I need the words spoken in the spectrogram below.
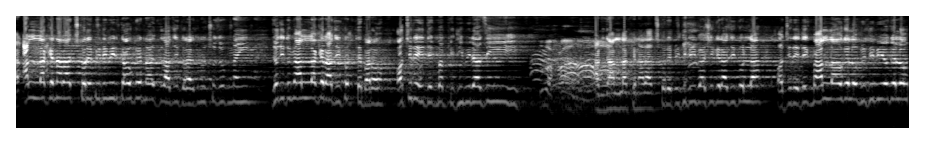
আর আল্লাহকে নারাজ করে পৃথিবীর কাউকে রাজি করার কোনো সুযোগ নাই। যদি তুমি আল্লাহকে রাজি করতে পারো অচিরেই দেখবা পৃথিবী রাজি। আর যদি আল্লাহকে নারাজ করে পৃথিবীবাসীকে রাজি করলা অচিরেই দেখবা আল্লাহও গেল পৃথিবীও গেল।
